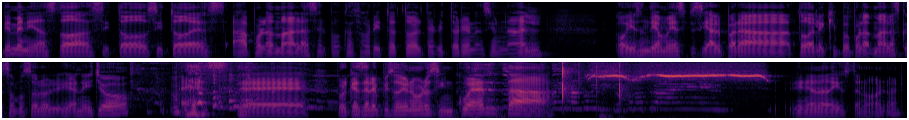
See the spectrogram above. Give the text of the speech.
Bienvenidas todas y todos y todes a Por las Malas, el podcast favorito de todo el territorio nacional. Hoy es un día muy especial para todo el equipo de Por las Malas, que somos solo Liliana y yo. Este, porque es el episodio número 50. Liliana, ¿y usted no va a hablar?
